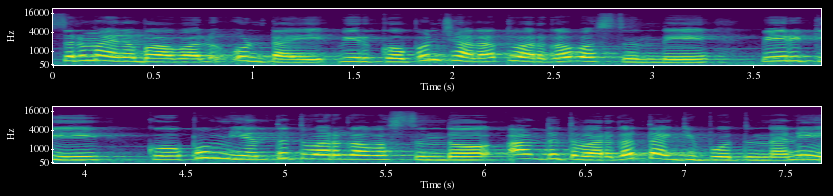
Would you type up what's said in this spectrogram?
స్థిరమైన భావాలు ఉంటాయి. వీరి కోపం చాలా త్వరగా వస్తుంది. వీరికి కోపం ఎంత త్వరగా వస్తుందో అంత త్వరగా తగ్గిపోతుందని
